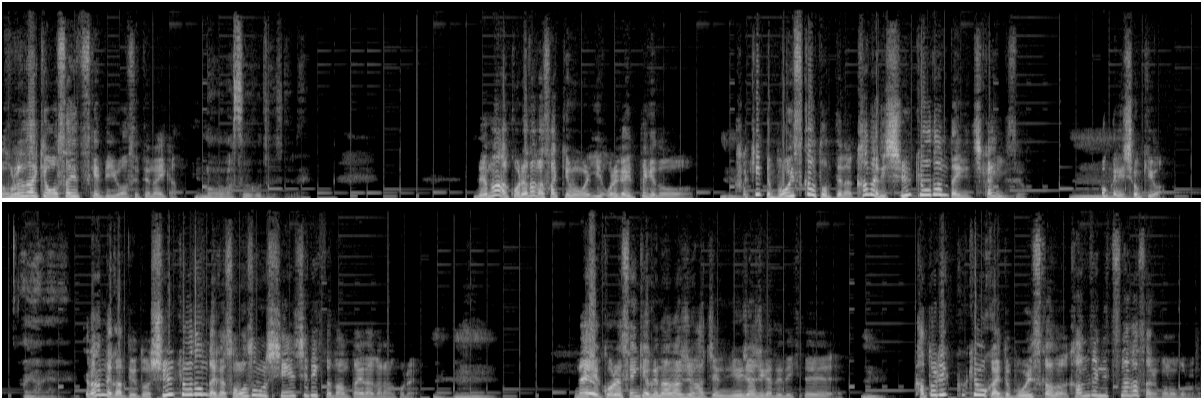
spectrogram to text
うどれだけ押さえつけて言わせてないか。ん。まあ、そういうことですよね。で、まあ、これだからさっきも俺俺が言ったけど、うんはっきり言ってボーイスカウトっていうのはかなり宗教団体に近いんですよ。うん特に初期は。はいはいはい。なんでかっていうと、宗教団体がそもそも支援してできた団体だから、これ。うん。で、これ1978年にニュージャージーが出てきて、うん。カトリック教会とボーイスカウトが完全に繋がってたの、この頃ね。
